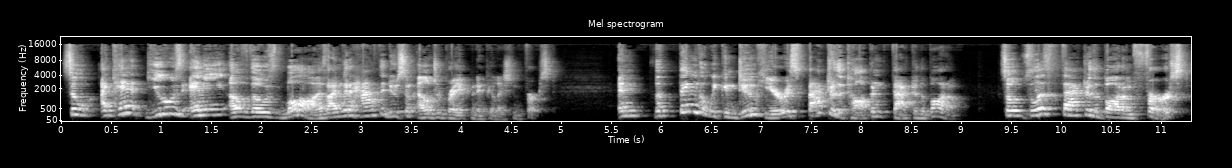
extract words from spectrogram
So I can't use any of those laws. I'm going to have to do some algebraic manipulation first. And the thing that we can do here is factor the top and factor the bottom. So, so let's factor the bottom first.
